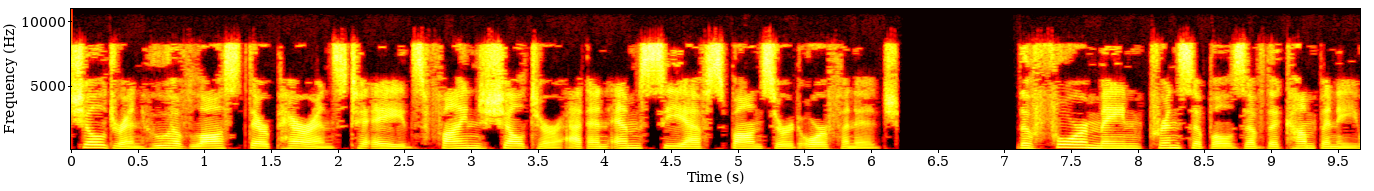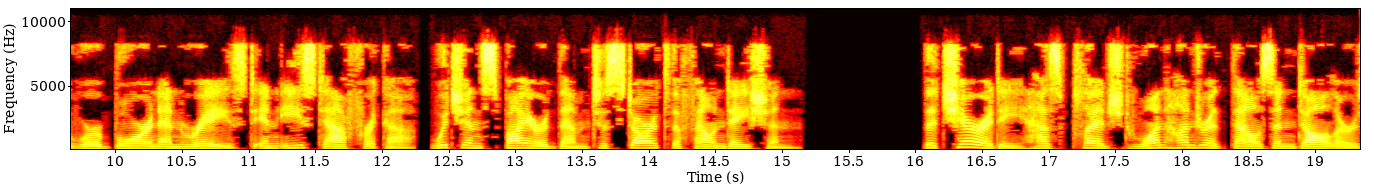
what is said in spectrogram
Children who have lost their parents to AIDS find shelter at an MCF-sponsored orphanage. The four main principals of the company were born and raised in East Africa, which inspired them to start the foundation. The charity has pledged $100,000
